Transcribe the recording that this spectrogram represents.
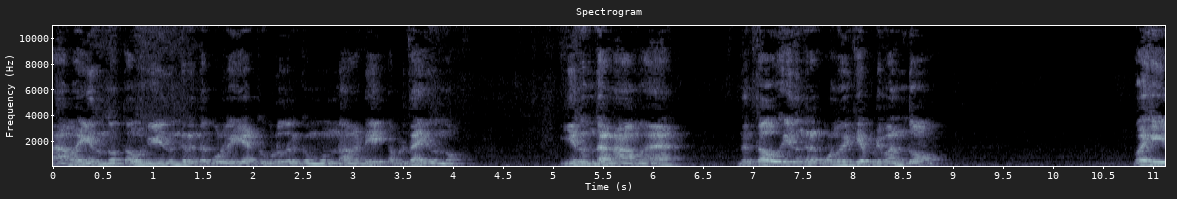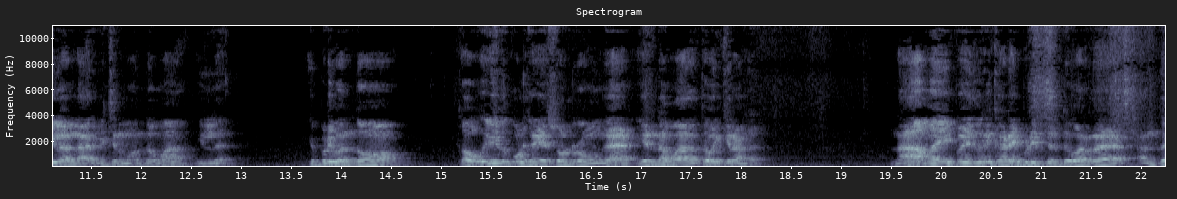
நாம் இருந்தோம். தௌஹீதுங்கிற இந்த கொள்கையை ஏற்றுக்கொள்வதற்கு முன்னாடி அப்படி தான் இருந்தோம். இருந்த நாம் இந்த தௌஹீதுங்கிற கொள்கைக்கு எப்படி வந்தோம்? வகையில் அல்ல அறிவிச்சு நம்ம வந்தோமா? இல்லை. எப்படி வந்தோம்? தௌஹீது கொள்கையை சொல்கிறவங்க என்ன வாதத்தை வைக்கிறாங்க? நாம் இப்போ இதுவரை கடைபிடித்துட்டு வர்ற அந்த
